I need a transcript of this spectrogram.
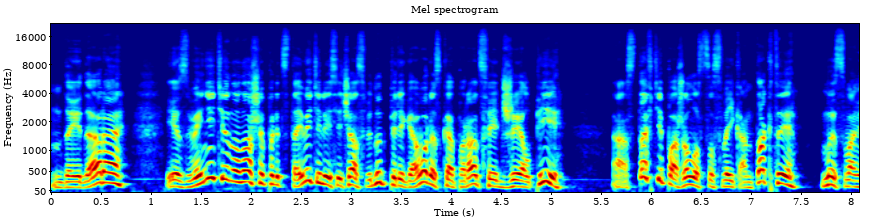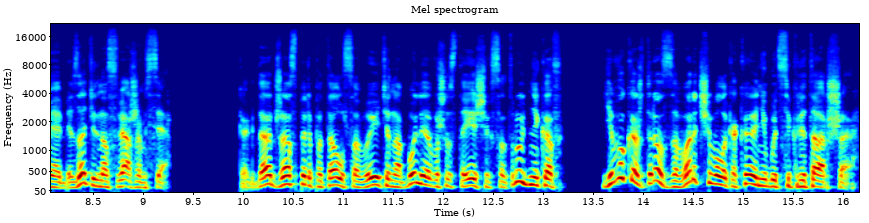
Дейдара, извините, но наши представители сейчас ведут переговоры с корпорацией GLP, Оставьте, пожалуйста, свои контакты, мы с вами обязательно свяжемся». Когда Джаспер пытался выйти на более вышестоящих сотрудников, его каждый раз заворачивала какая-нибудь секретарша.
